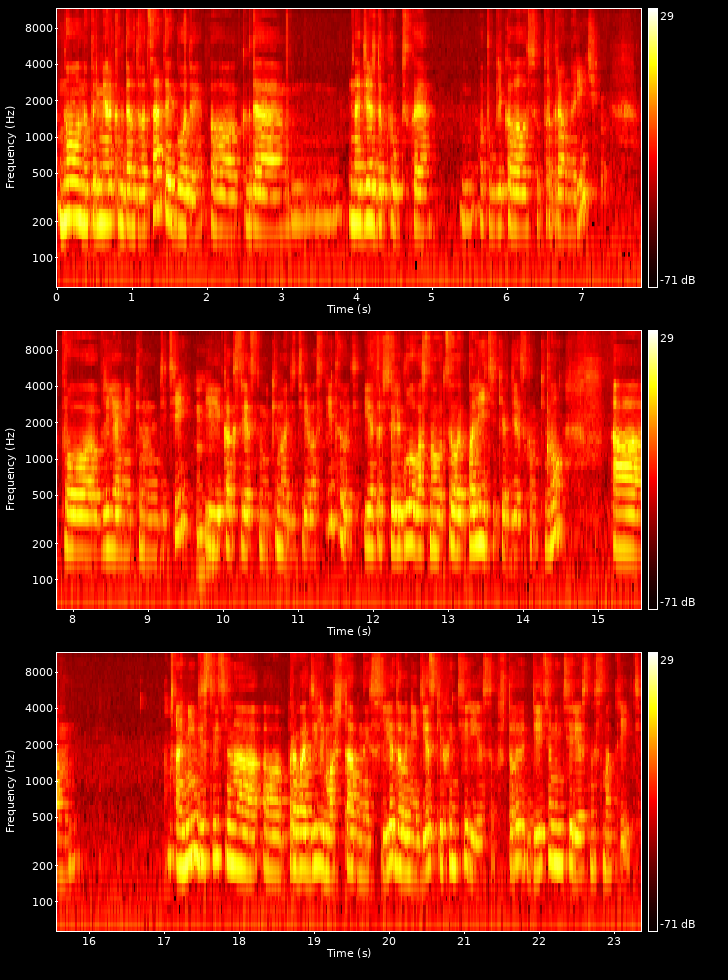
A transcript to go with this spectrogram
Но, например, когда в 20-е годы, э, когда Надежда Крупская опубликовала свою программную речь про влияние кино на детей mm-hmm. и как средствами кино детей воспитывать, и это все легло в основу целой политики в детском кино, а, они действительно э, проводили масштабные исследования детских интересов, что детям интересно смотреть,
